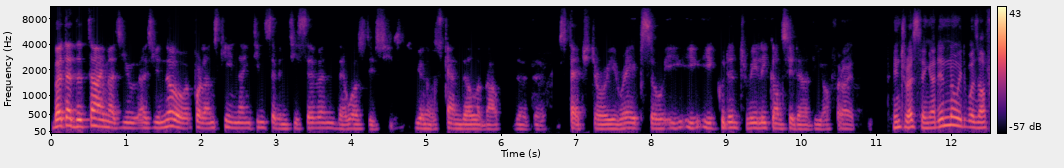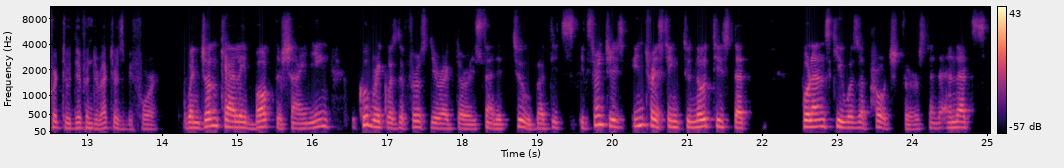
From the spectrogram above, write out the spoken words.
But at the time, as you as you know, Polanski in 1977, there was this you know scandal about the, the statutory rape, so he, he, he couldn't really consider the offer. Right. Interesting. I didn't know it was offered to different directors before. When John Calley bought The Shining, Kubrick was the first director he sent it to. But it's it's interesting to notice that Polanski was approached first, and and that's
